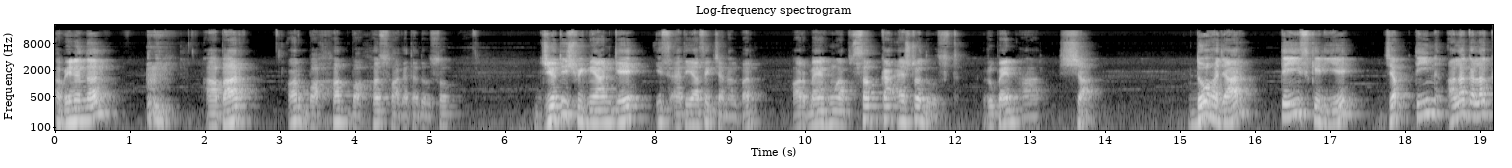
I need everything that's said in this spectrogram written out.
अभिनंदन, आभार और बहुत बहुत स्वागत है दोस्तों। ज्योतिष विज्ञान के इस ऐतिहासिक चैनल पर और मैं हूँ आप सबका एस्ट्रो दोस्त रुपेन आर शाह। 2023 के लिए जब तीन अलग अलग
